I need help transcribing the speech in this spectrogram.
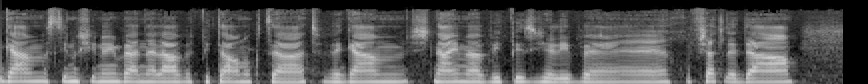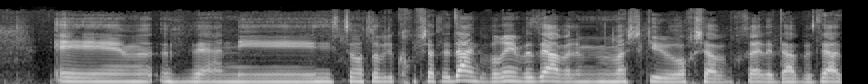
גם עשינו שינויים בהנהלה ופיטרנו קצת, וגם שניים מה-VPs שלי בחופשת לידה. אמ, ואני, זאת אומרת, לא בדיוק חופשת לידה, גברים וזה, אבל הם ממש כאילו עכשיו אחרי לידה וזה, אז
